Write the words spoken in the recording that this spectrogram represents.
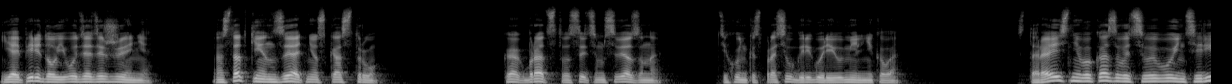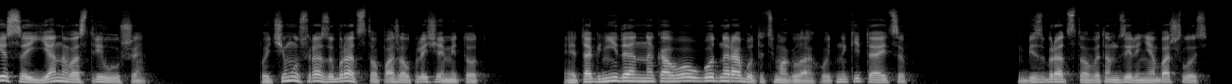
я передал его дяде Жене. Остатки НЗ отнес к костру. «Как братство с этим связано?» — тихонько спросил Григорий у. Стараясь не выказывать своего интереса, я навострил уши. «Почему сразу братство?» — пожал плечами тот. «Эта гнида на кого угодно работать могла, хоть на китайцев». Без братства в этом деле не обошлось.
